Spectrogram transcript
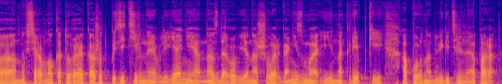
но все равно которые окажут позитивное влияние на здоровье нашего организма и на крепкий опорно-двигательный аппарат?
